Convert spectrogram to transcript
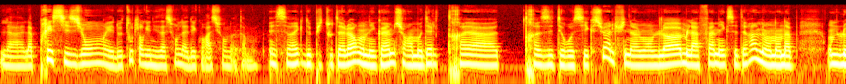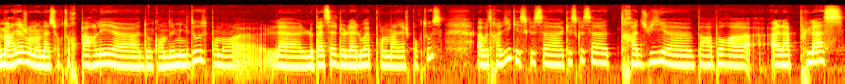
la, la, précision et de toute l'organisation de la décoration notamment. Et c'est vrai que depuis tout à l'heure, on est quand même sur un modèle très très hétérosexuel finalement, l'homme, la femme, etc. Mais on en a, le mariage, on en a surtout reparlé euh, donc en 2012 pendant euh, le passage de la loi pour le mariage pour tous. À votre avis, qu'est-ce que ça, qu'est-ce que ça traduit euh, par rapport à, la place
